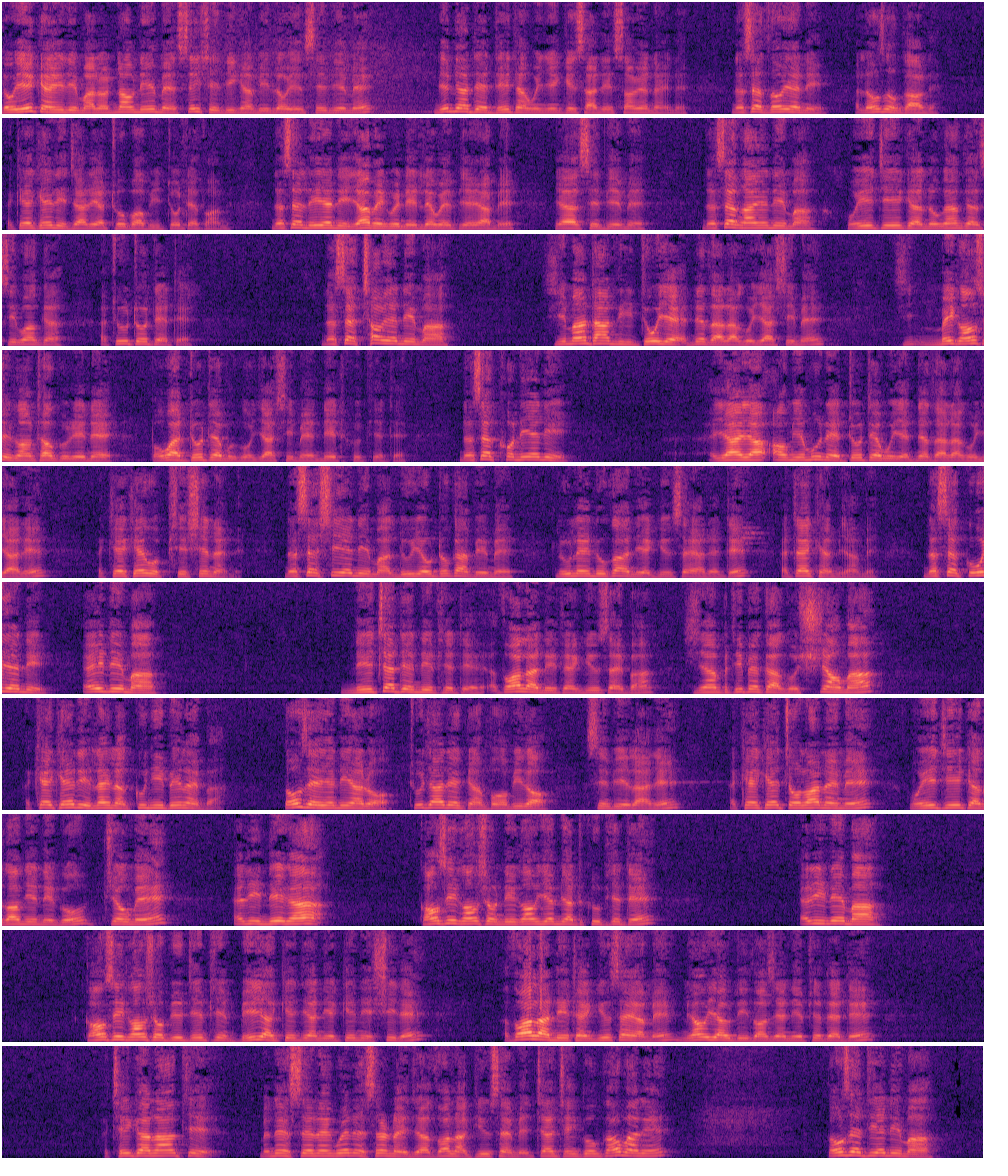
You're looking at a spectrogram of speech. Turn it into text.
လူရဲကံကြီးတွေမှာတော့နှောင့်နှေးမယ်စိတ်ရှိသီးခံပြီးလုပ်ရင်ဆင်းပြေမယ်။မြင့်မြတ်တဲ့ဒိဋ္ဌံဝိညာဉ်ကိစ္စတွေဆောင်ရွက်နိုင်တယ်။23ရက်နေ့အလုံးစုံကောင်းတယ်။အခက်အခဲတွေကြားတွေကထိုးပေါက်ပြီးတိုးတက်သွားမယ်။ 24ရက်နေ့ရပိုင်ခွင့်တွေလက်ဝဲပြရမယ်။ရဆင်းပြေမယ်။25ရက်နေ့မှာဝေကြီးကံလုပ်ငန်းကံစီးပွားကံအထူးတိုးတက်တယ်။26ရက်နေ့မှာရည်မှန်းထားသည့်တို့ရဲ့အနှစ်သာရကိုရရှိမယ်မိကောင်းဆွေကောင်းထောက်ကူတွေနဲ့ဘဝတိုးတက်မှုကိုရရှိမယ်နေ့တစ်ခုဖြစ်တယ်29ရက်နေ့အရာရာအောင်မြင်မှုနဲ့တိုးတက်မှုရဲ့နှစ်သာရကိုရတယ်အခက်အခဲကိုဖြေရှင်းနိုင်တယ် 28ရက်နေ့မှာလူယုံဒုက္ခပေးမယ်လူလိန်ဒုက္ခအနေနဲ့ကျူဆက်ရတဲ့အတိုက်ခံများမယ်29ရက်နေ့အဲ့ဒီနေ့မှာနေကြတဲ့နေ့ဖြစ်တယ်အသွားလာနေတဲ့ကျူးဆိုင်ပါရံပฏิပက္ခကိုရှောင်ပါအခက်အခဲတွေလိုက်လာကူညီပေးလိုက်ပါ30ရက်နေ့ကတော့ထူးခြားတဲ့ကံပေါ်ပြီးတော့အဆင်ပြေလာတယ်အခက်အခဲကျော်လွှားနိုင်မယ်ငွေကြေးကံကောင်းခြင်းတွေကိုကြုံမယ် အဲ့ဒီနေ့ကကောင်းစီကောင်းရှုံနေကောင်းရက်မြတ်တစ်ခုဖြစ်တယ်အဲ့ဒီနေ့မှာကောင်းစေးကောင်းရှုပ်ပြုခြင်းဖြင့်ဘေးရန်ကင်းကြနေကင်းနေရှိတယ်အသွားလာနေထိုင်ကျူးဆက်ရမယ်မြောက်ရောက်တည်သွားစေနေဖြစ်တတ်တယ်အချိန်ကာလအဖြစ်မနေ့ဆယ်နိုင်ခွဲနဲ့ဆယ်နိုင်ကြာသွားလာကျူးဆက်မယ်ကြံချိန်ကုန်ကောင်းပါလေ30ရက်နေ့မှာ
